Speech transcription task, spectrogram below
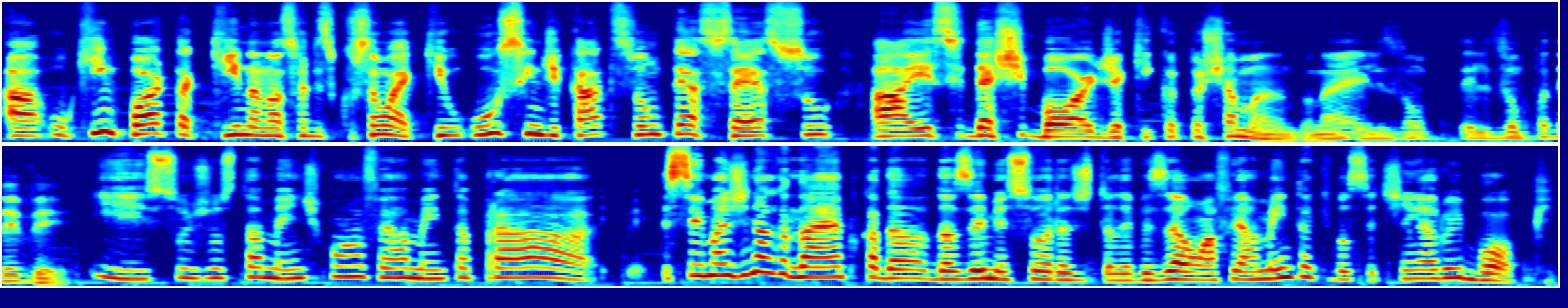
a, o que importa aqui na nossa discussão é que os sindicatos vão ter acesso a esse dashboard aqui que eu tô chamando, né? Eles vão, eles vão poder ver. Isso justamente com a ferramenta para. Você imagina na época da, das emissoras de televisão, a ferramenta que você tinha era o Ibope.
